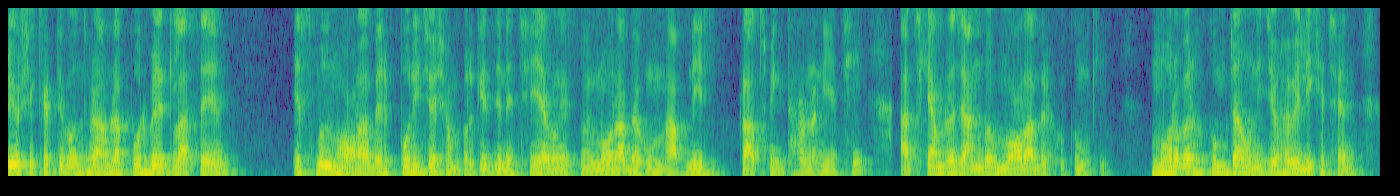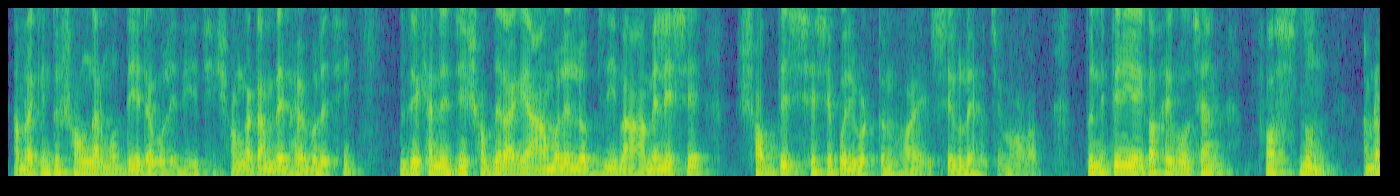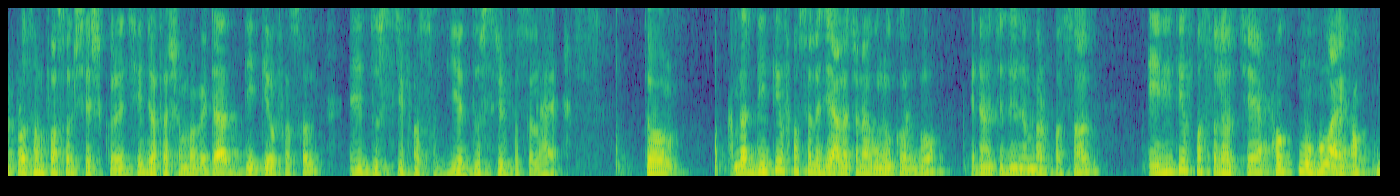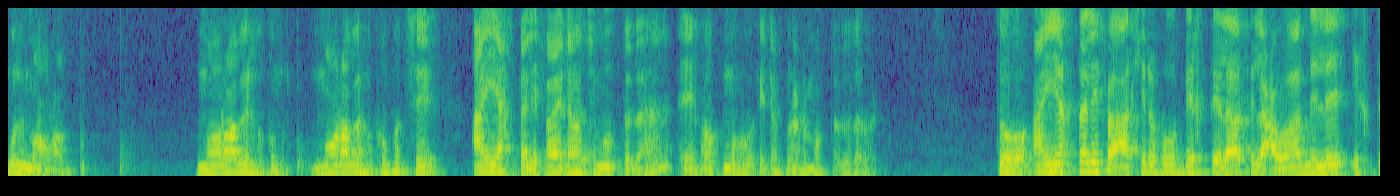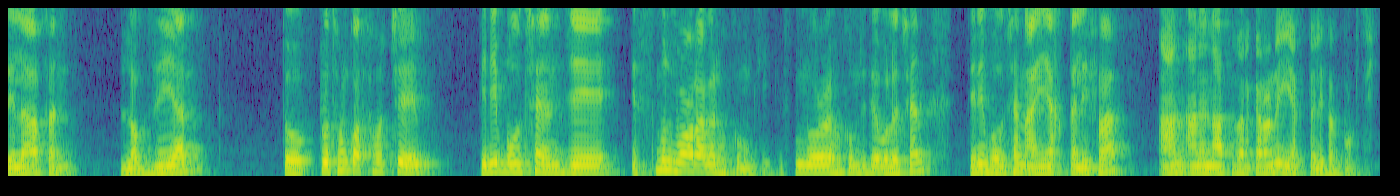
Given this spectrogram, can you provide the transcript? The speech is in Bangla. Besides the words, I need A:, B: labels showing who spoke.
A: প্রিয় শিক্ষার্থী বন্ধুরা, আমরা পূর্বের ক্লাসে ইসমুল মহরাবের পরিচয় সম্পর্কে জেনেছি এবং ইসমুল মহরাব এবং মাবনির প্রাথমিক ধারণা নিয়েছি। আজকে আমরা জানব মহরাবের হুকুম কি। মহরাবের হুকুমটা উনি যেভাবে লিখেছেন, আমরা কিন্তু সংজ্ঞার মধ্যে এটা বলে দিয়েছি। সংজ্ঞাটা আমরা এভাবে বলেছি, যেখানে যে শব্দের আগে আমলে লব্জি বা আমেল এসে শব্দের শেষে পরিবর্তন হয়, সেগুলোই হচ্ছে মহরাব। তিনি তিনি এই কথাই বলছেন, ফসলুন আমরা প্রথম ফসল শেষ করেছি, যথাসম্ভব এটা দ্বিতীয় ফসল, এই যে দুশ্রী ফসল ইয়ে দুশ্রী ফসল হ্যাঁ। তো আমরা দ্বিতীয় ফসলে যে আলোচনাগুলো করব, এটা হচ্ছে দুই নম্বর ফসল। এই দ্বিতীয় ফসল হচ্ছে হকমুহু আই হকমুল মরব। মরাবের হুকুম মরাবের হুকুম হচ্ছে আই ইয়াখতালিফা, এটা হচ্ছে মুক্তদা হ্যাঁ? এই হকমুহু, এটা পুরানো মুক্তদা দরবার তো আই ইয়াখতালিফা আখিরহু বিখতিলাফিল আওয়ামিলে ইখতেলাফান লফজিয়ান তো প্রথম কথা হচ্ছে, তিনি বলছেন যে ইসমুল মরাবের হুকুম কি? ইসমুল মরাবের হুকুম দিতে বলেছেন, তিনি বলছেন আই ইয়াখতালিফা, আন আনে নাসবার কারণে ইয়াখতালিফা পড়ছি।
